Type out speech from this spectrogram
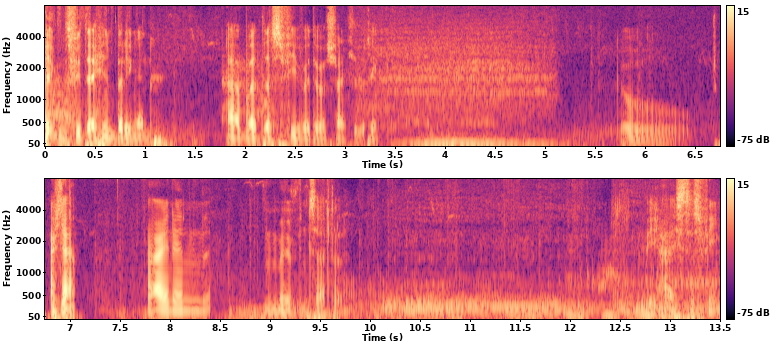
irgendwie dahin bringen. Aber das Vieh würde wahrscheinlich überdenken. Gut. Ach ja. Einen Möwensattel. Wie heißt das Vieh?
